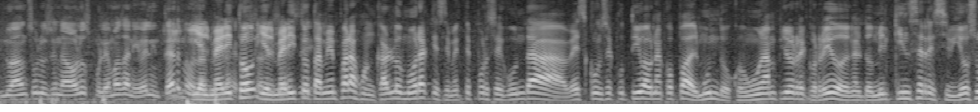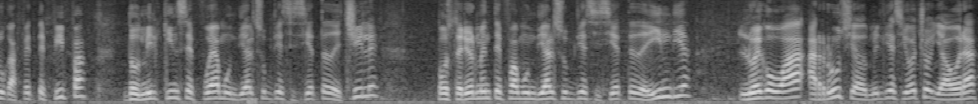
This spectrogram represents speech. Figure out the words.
no han solucionado los problemas a nivel interno. Y el mérito, y el mérito también para Juan Carlos Mora, que se mete por segunda vez consecutiva a una Copa del Mundo, con un amplio recorrido. En el 2015 recibió su gafete FIFA, 2015 fue a Mundial Sub-17 de Chile, posteriormente fue a Mundial Sub-17 de India luego va a Rusia 2018 y ahora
